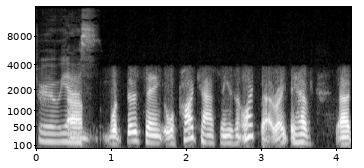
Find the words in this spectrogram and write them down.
True, yes. Um, what they're saying, well, podcasting isn't like that, right? They have uh,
